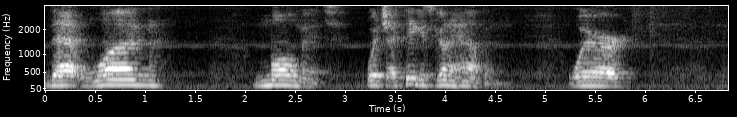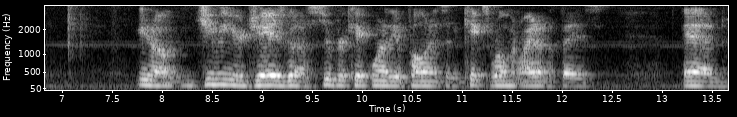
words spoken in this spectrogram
that one moment which i think is going to happen where you know, Jimmy or Jay is going to super kick one of the opponents and kicks Roman right on the face, and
